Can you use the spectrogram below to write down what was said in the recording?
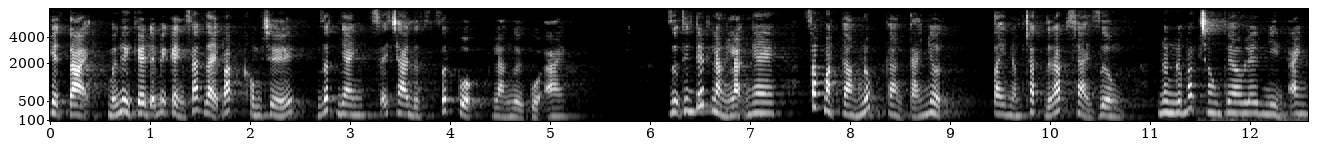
Hiện tại, mấy người kia đã bị cảnh sát giải bắc khống chế, rất nhanh sẽ tra được rốt cuộc là người của ai. Dự thiên tiết lẳng lặng nghe, sắc mặt càng lúc càng tái nhợt, tay nắm chặt đáp trải giường, nâng đôi mắt trong veo lên nhìn anh.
